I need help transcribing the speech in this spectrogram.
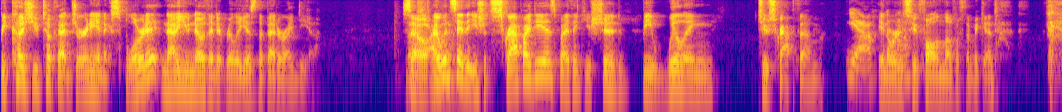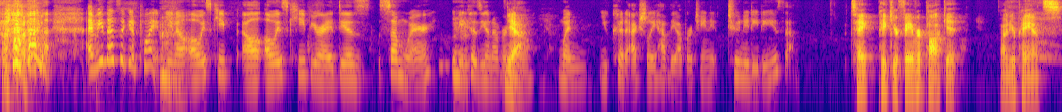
because you took that journey and explored it, now you know that it really is the better idea. So That's I wouldn't yeah. say that you should scrap ideas, but I think you should be willing to scrap them Yeah. in order definitely. to fall in love with them again. I mean that's a good point. You know, always keep I'll always keep your ideas somewhere Mhm. because you'll never Yeah. know when you could actually have the opportunity opportunity to use them. take pick your favorite pocket on your pants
